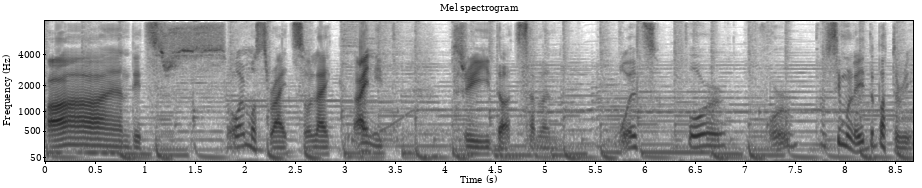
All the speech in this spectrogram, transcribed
Ah, and it's almost right, so like I need 3.7 volts for, for to simulate the battery.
